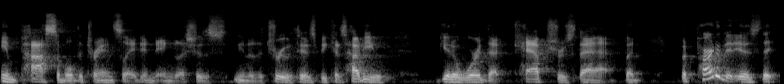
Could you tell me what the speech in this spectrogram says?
impossible to translate into English is, you know, the truth is because how do you get a word that captures that? But but part of it is that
